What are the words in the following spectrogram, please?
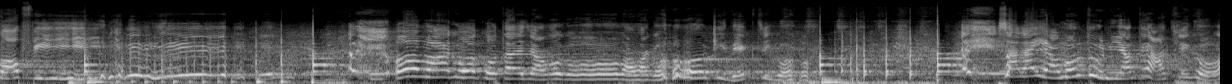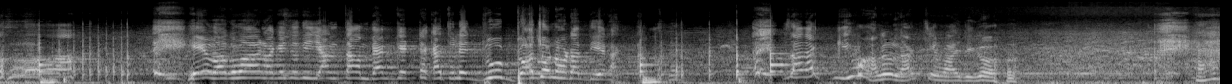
কফি। ও মা গো, কোথায় যাব গো বাবা গো? কি দেখছি গো? সালাই এমন দুনিয়াতে আছে গো। হে ভগবান, আগে যদি জানতাম ব্যাংকের টাকা তুলে দু ডজন অর্ডার দিয়ে রাখতাম। সারা কি ভালো লাগছে বাইরে গো। হ্যাঁ?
